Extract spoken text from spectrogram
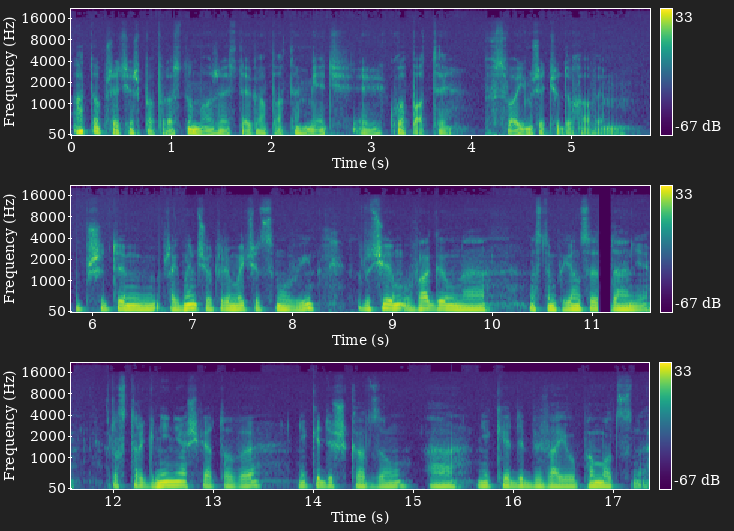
a to przecież po prostu może z tego potem mieć y, kłopoty w swoim życiu duchowym. Przy tym fragmencie, o którym ojciec mówi, zwróciłem uwagę na następujące zdanie. Roztargnienia światowe niekiedy szkodzą, a niekiedy bywają pomocne.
